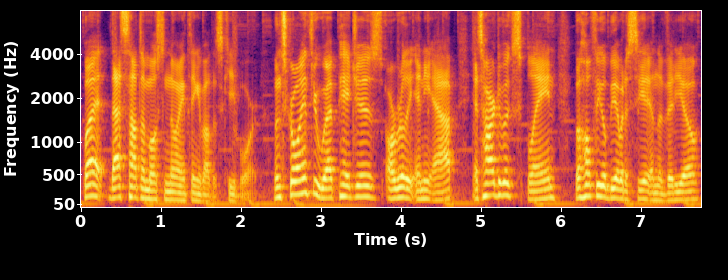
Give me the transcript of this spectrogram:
But that's not the most annoying thing about this keyboard. When scrolling through web pages, or really any app, it's hard to explain, but hopefully you'll be able to see it in the video,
